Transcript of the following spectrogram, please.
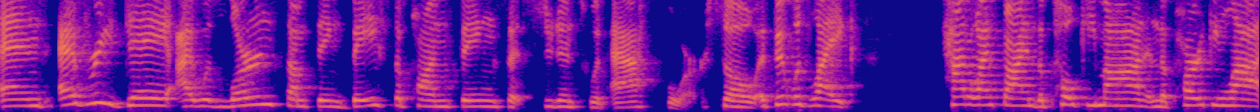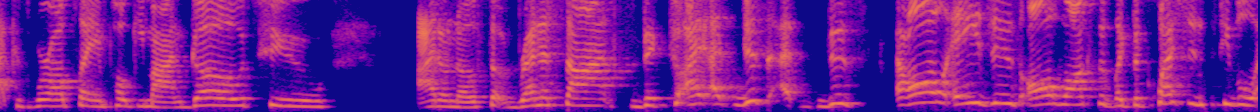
And every day I would learn something based upon things that students would ask for. So if it was like, how do I find the Pokemon in the parking lot because we're all playing Pokemon Go to I don't know, so Renaissance, Victor, I, I just uh, this all ages, all walks of like the questions people will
